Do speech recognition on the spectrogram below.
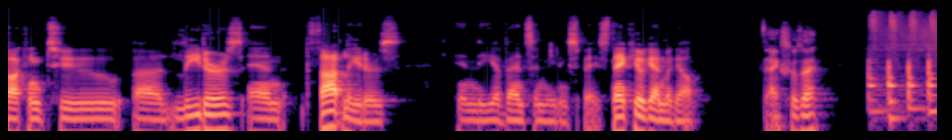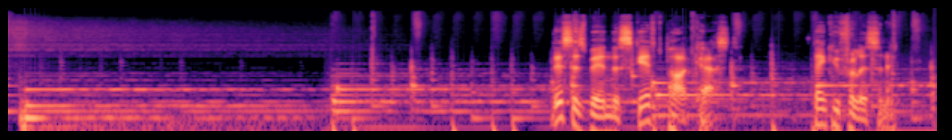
talking to uh, leaders and thought leaders in the events and meeting space. Thank you again, Miguel. Thanks, Jose. This has been the Skift Podcast. Thank you for listening.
